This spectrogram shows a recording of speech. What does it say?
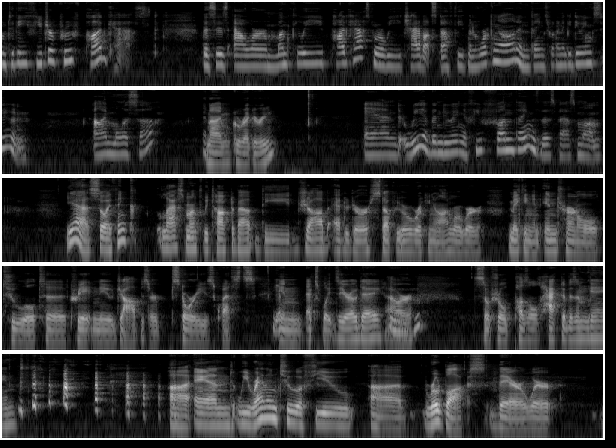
welcome to the Future Proof Podcast. This is our monthly podcast where we chat about stuff we've been working on and things we're going to be doing soon. I'm Melissa, And I'm Gregory. and we have been doing a few fun things this past month. Yeah, so I think last month we talked about the job editor stuff we were working on, where we're making an internal tool to create new jobs or stories, quests Yep. in Exploit Zero Day, our mm-hmm. Social puzzle hacktivism game. uh, and we ran into a few uh, roadblocks there where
